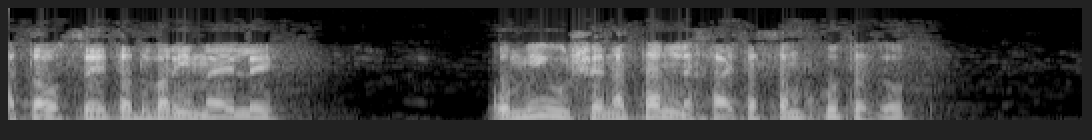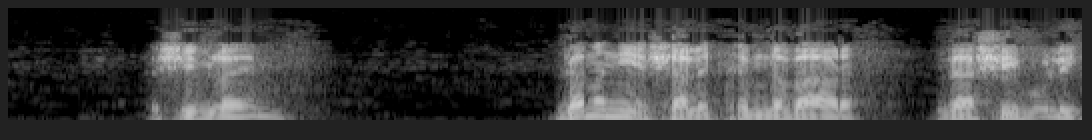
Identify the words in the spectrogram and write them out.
אתה עושה את הדברים האלה? או מי הוא שנתן לך את הסמכות הזאת? השיב להם, גם אני אשאל אתכם דבר, והשיבו לי.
